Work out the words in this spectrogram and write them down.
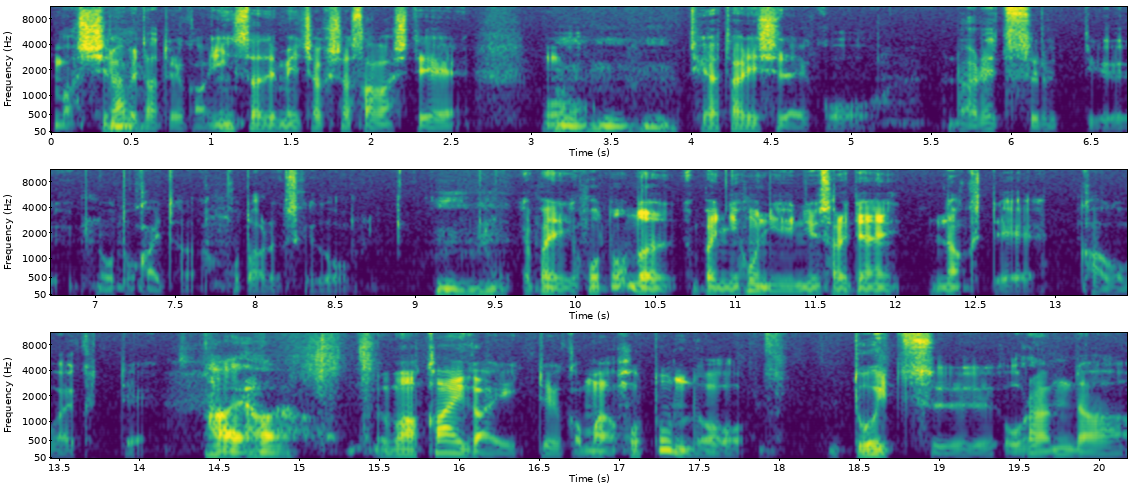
まあ、調べたというか、インスタでめちゃくちゃ探してもう手当たり次第こう羅列するっていうノートを書いたことあるんですけど、うんうん、やっぱりほとんどやっぱり日本に輸入されてないなくてカーゴバイクって。はいはい。まあ海外というかまあほとんどドイツオランダ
